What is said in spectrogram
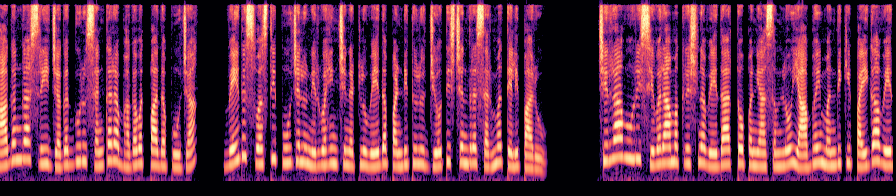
భాగంగా శ్రీ జగద్గురు శంకర భగవత్పాద పూజ వేద స్వస్తి పూజలు నిర్వహించినట్లు వేద పండితులు జ్యోతిశ్చంద్ర శర్మ తెలిపారు. చిర్రావూరి శివరామకృష్ణ వేదార్థోపన్యాసంలో యాభై మందికి పైగా వేద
